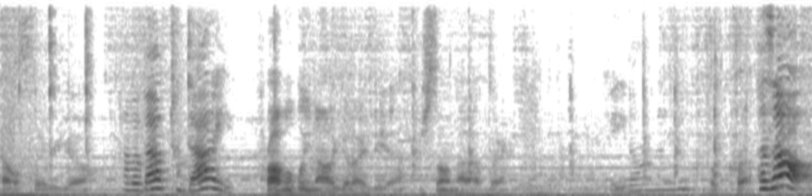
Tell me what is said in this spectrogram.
Health, there we go. I'm about to die. Probably not a good idea. Just throwing that out there. Okay, you know what I'm gonna do? Oh crap. Huzzah!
